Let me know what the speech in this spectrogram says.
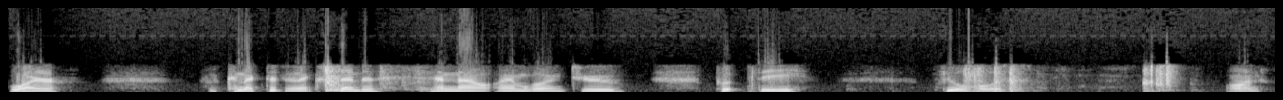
wire connected and extended, and now I'm going to put the fuel hose on.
